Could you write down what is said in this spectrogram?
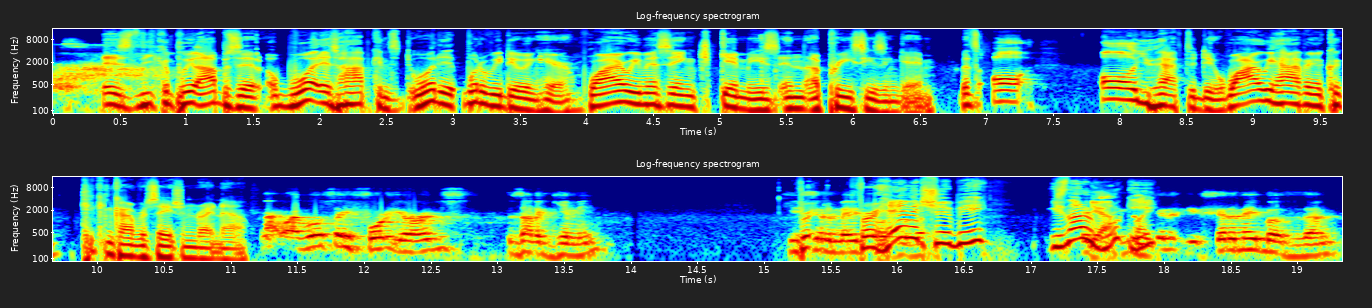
is the complete opposite. What is Hopkins? What is, what are we doing here? Why are we missing gimmies in a preseason game? That's all. All you have to do. Why are we having a quick kicking conversation right now? Now, I will say 40 yards is not a gimme. He should have For, made for both him, it them. should be. He's not a Yeah, rookie. like- He should have made both of them.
